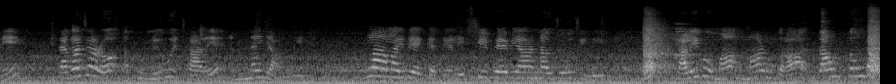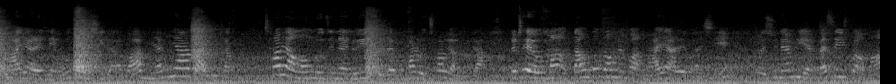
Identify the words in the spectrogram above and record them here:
မယ်ဒါကကြတော့အခုလေးဝစ်ထားတဲ့အနက်ရောင်လေးလှလိုက်တဲ့ကတ်တင်လေးရှေ့ဖဲပြားနောက်ကျိုးစီလေးဒါလေးပုံမှာအမတို့ကတောင်း3500ရဲနဲ့ဝတ်ဖို့ရှိတာပါများများတာလေးက6ရောင်လုံးလိုချင်တဲ့လူကြီးဆိုလည်းမမတို့6ရောင်လေးကတစ် ထည်ပုံမှာတောင်း3000နဲ့ပါ900ရဲပါရှင်အဲ့တော့ရှင်နမ်မီရဲ့ message ပေါက်မှာ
